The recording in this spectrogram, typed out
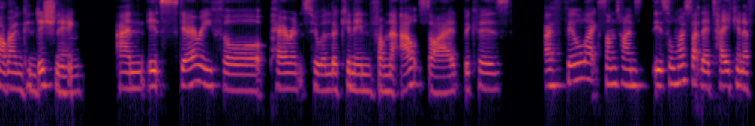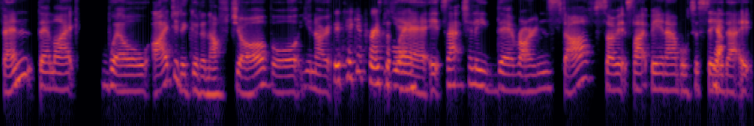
our own conditioning. And it's scary for parents who are looking in from the outside because I feel like sometimes it's almost like they're taking offense. They're like, well, I did a good enough job, or, you know, they take it personally. Yeah, it's actually their own stuff. So it's like being able to see yeah. that it,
